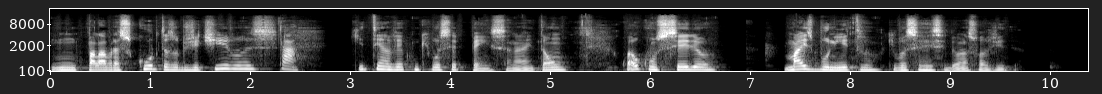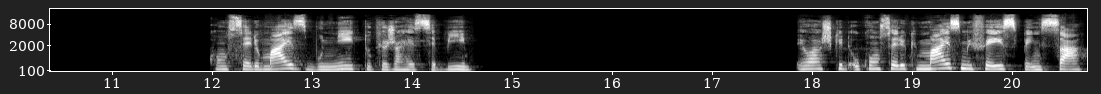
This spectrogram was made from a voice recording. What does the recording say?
em palavras curtas, objetivas, Tá. que tem a ver com o que você pensa, né? Então, qual é o conselho mais bonito que você recebeu na sua vida? Conselho mais bonito que eu já recebi. Eu acho que o conselho que mais me fez pensar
